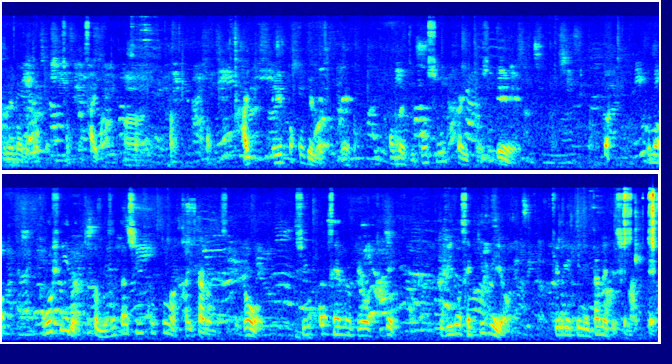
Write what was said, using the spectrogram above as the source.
それまでちょっとい。はい、というころでですね、あの自己紹介として、このプロフィール、ちょっと難しいことは書いてあるんですけど、進行性の病気で首の脊髄を急激に痛めてしまって、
